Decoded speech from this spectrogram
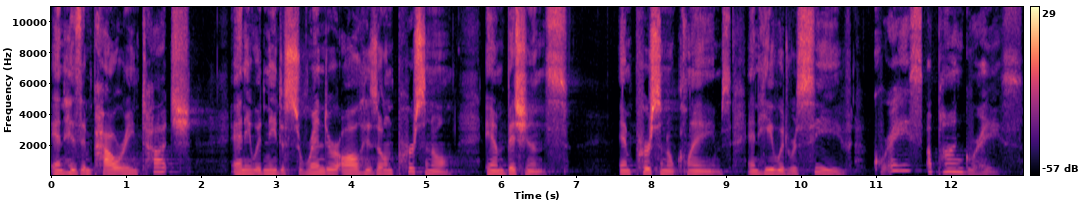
and his empowering touch, and he would need to surrender all his own personal ambitions and personal claims, and he would receive grace upon grace.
